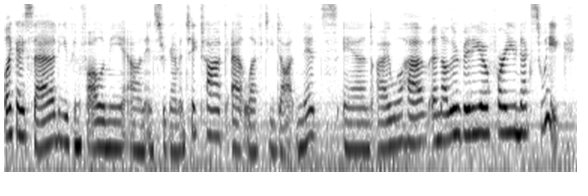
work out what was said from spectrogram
Like I said, you can follow me on Instagram and TikTok at lefty.knits and I will have another video for you next week.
